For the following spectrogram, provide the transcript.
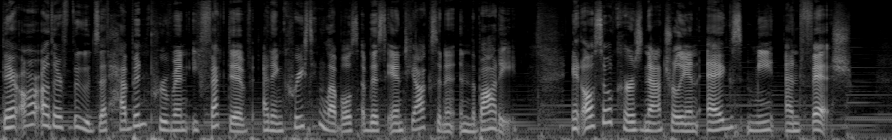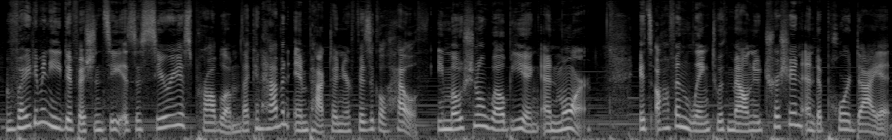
there are other foods that have been proven effective at increasing levels of this antioxidant in the body. It also occurs naturally in eggs, meat, and fish. Vitamin E deficiency is a serious problem that can have an impact on your physical health, emotional well being, and more. It's often linked with malnutrition and a poor diet,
